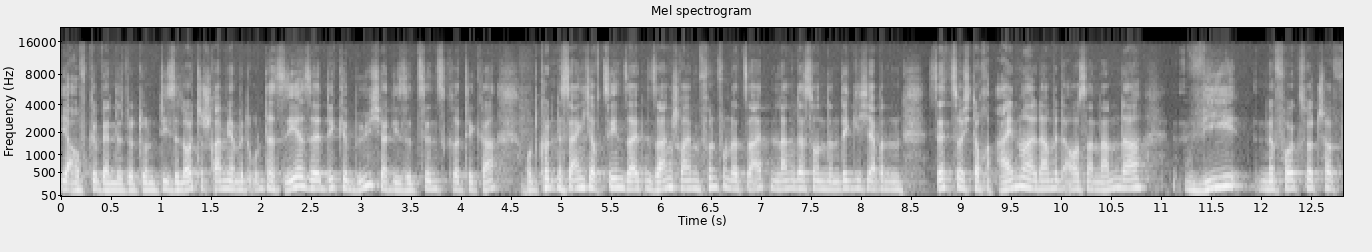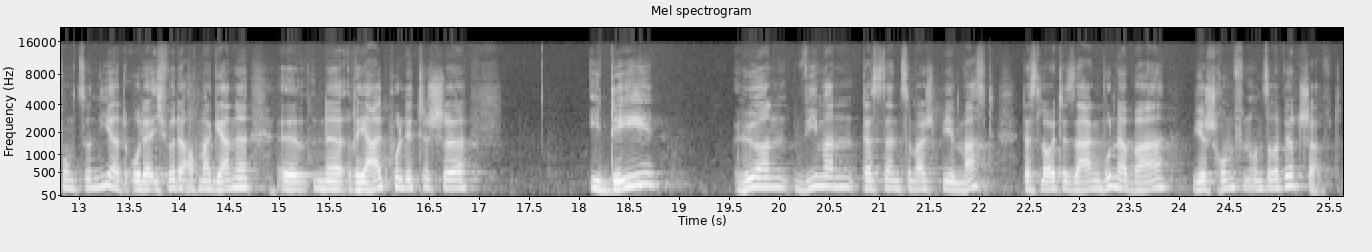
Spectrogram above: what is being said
die aufgewendet wird. Und diese Leute schreiben ja mitunter sehr, sehr dicke Bücher, diese Zinskritiker, und könnten es eigentlich auf zehn Seiten sagen, schreiben 500 Seiten lang das. Und dann denke ich, aber dann setzt euch doch einmal damit auseinander, wie eine Volkswirtschaft funktioniert. Oder ich würde auch mal gerne äh, eine realpolitische Idee hören, wie man das dann zum Beispiel macht, dass Leute sagen, wunderbar, wir schrumpfen unsere Wirtschaft.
